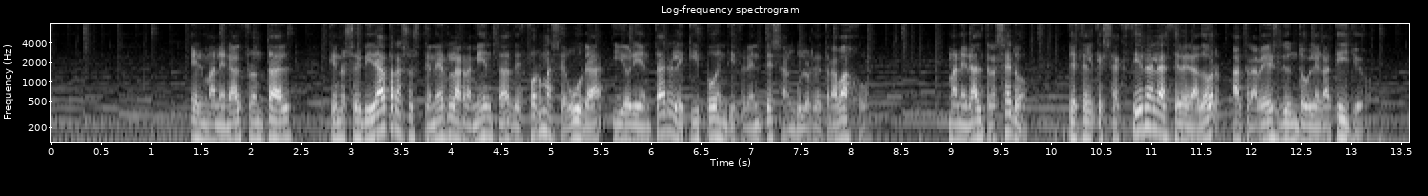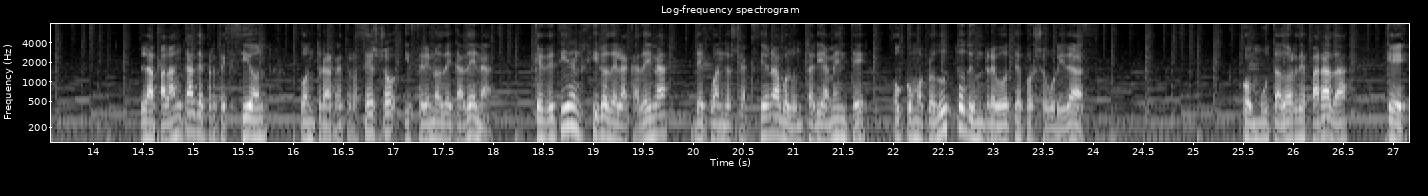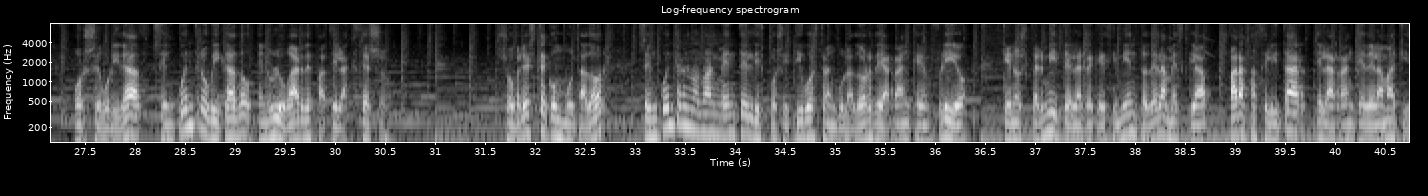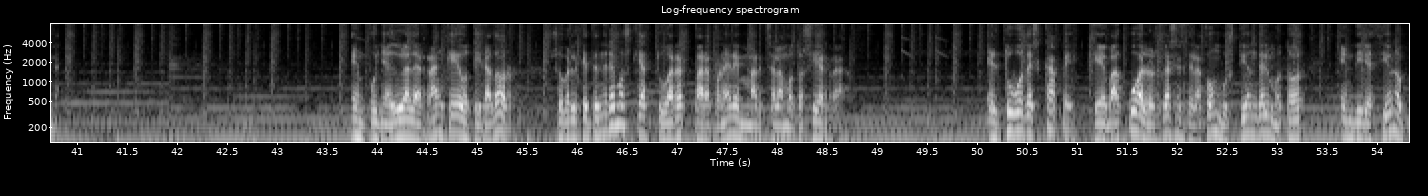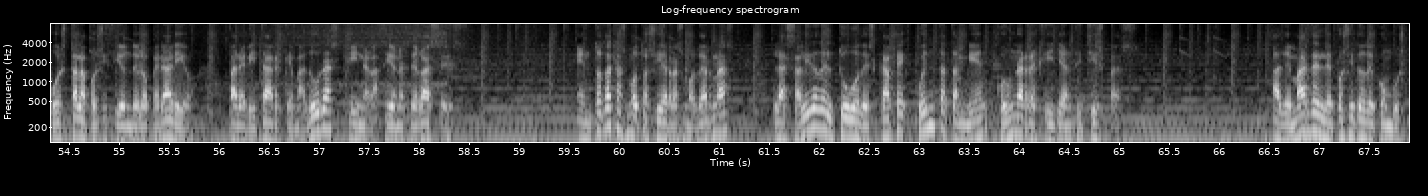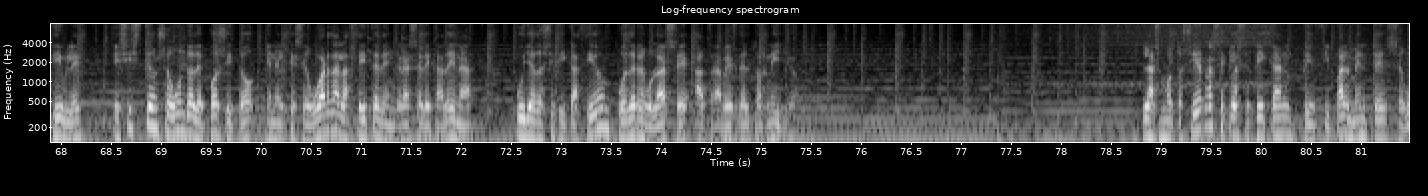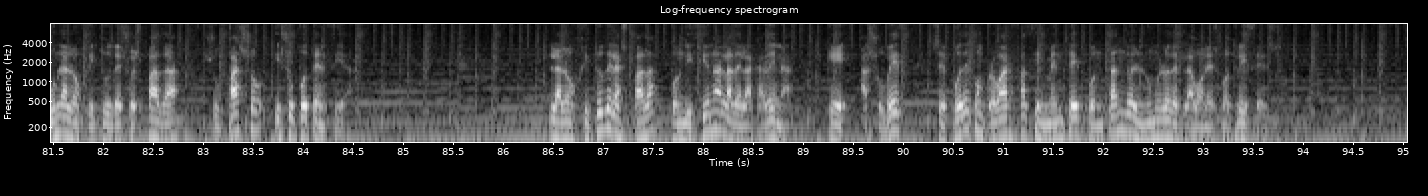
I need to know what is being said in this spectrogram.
El maneral frontal, que nos servirá para sostener la herramienta de forma segura y orientar el equipo en diferentes ángulos de trabajo. Maneral trasero, desde el que se acciona el acelerador a través de un doble gatillo. La palanca de protección contra retroceso y freno de cadena, que detiene el giro de la cadena de cuando se acciona voluntariamente o como producto de un rebote por seguridad. Conmutador de parada que, por seguridad, se encuentra ubicado en un lugar de fácil acceso. Sobre este conmutador se encuentra normalmente el dispositivo estrangulador de arranque en frío que nos permite el enriquecimiento de la mezcla para facilitar el arranque de la máquina. Empuñadura de arranque o tirador, sobre el que tendremos que actuar para poner en marcha la motosierra. El tubo de escape, que evacúa los gases de la combustión del motor en dirección opuesta a la posición del operario, para evitar quemaduras e inhalaciones de gases. En todas las motosierras modernas, la salida del tubo de escape cuenta también con una rejilla antichispas. Además del depósito de combustible, existe un segundo depósito en el que se guarda el aceite de engrase de cadena, cuya dosificación puede regularse a través del tornillo. Las motosierras se clasifican principalmente según la longitud de su espada, su paso y su potencia. La longitud de la espada condiciona la de la cadena, que, a su vez, se puede comprobar fácilmente contando el número de eslabones motrices.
